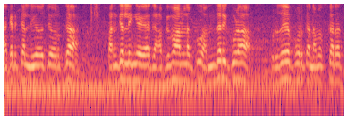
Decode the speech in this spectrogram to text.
నగరికల్ నియోజకవర్గ పనకర్లింగ గారి అభిమానులకు అందరికీ కూడా హృదయపూర్వక నమస్కారాలు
